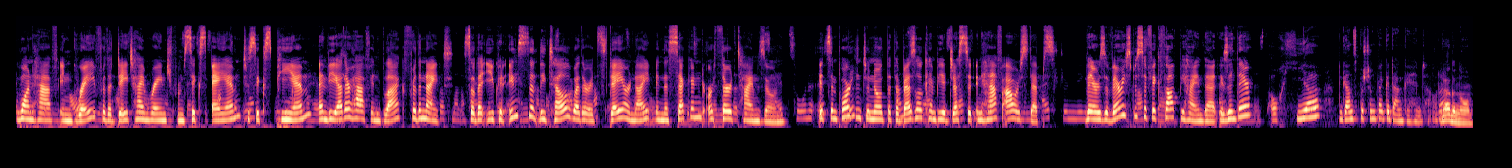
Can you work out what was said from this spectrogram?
one half in gray for the daytime range from 6 a.m. to 6 p.m., and the other half in black for the night, so that you can instantly tell whether it's day or night in the second or third time zone. It's important to note that the bezel can be adjusted in half hour steps. There's a very specific thought behind that, isn't there? Ja, genau.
